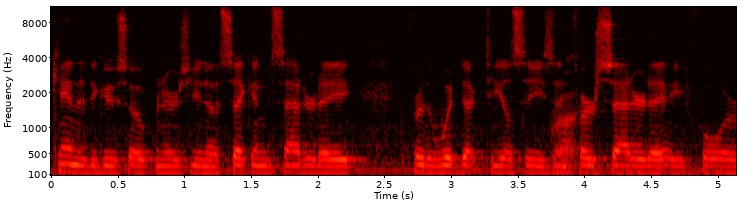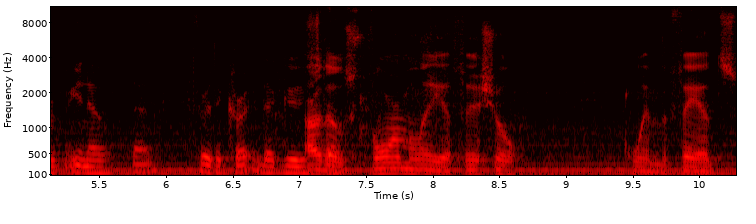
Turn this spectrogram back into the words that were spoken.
Canada goose openers, you know, second Saturday for the wood duck teal season, Right. first Saturday for, you know, uh, for the, the goose. Are those formally official when the feds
